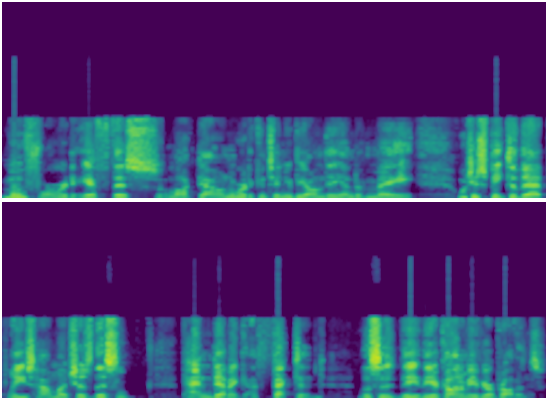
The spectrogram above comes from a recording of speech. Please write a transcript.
move forward if this lockdown were to continue beyond the end of May. Would you speak to that, please? How much has this pandemic affected the, the, the economy of your province?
